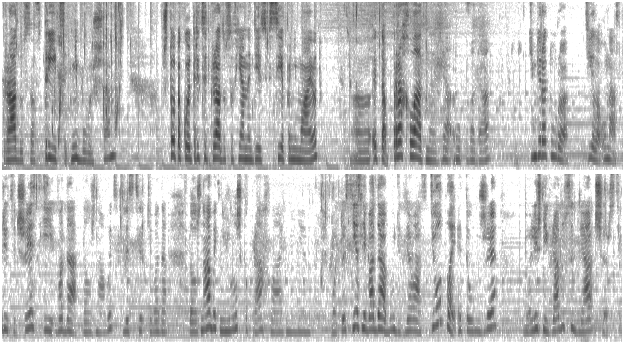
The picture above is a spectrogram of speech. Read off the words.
градусов 30, не больше. Что такое 30 градусов, я надеюсь, все понимают. Э, это прохладная для рук вода. Температура тело у нас 36 и вода должна быть, для стирки вода должна быть немножко прохладнее. Вот, то есть если вода будет для вас теплой, это уже ну, лишние градусы для шерсти.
